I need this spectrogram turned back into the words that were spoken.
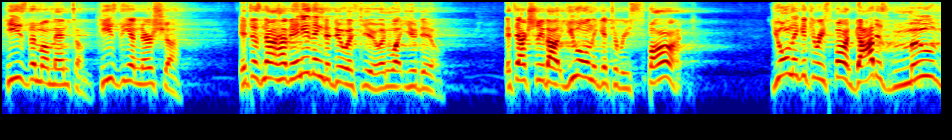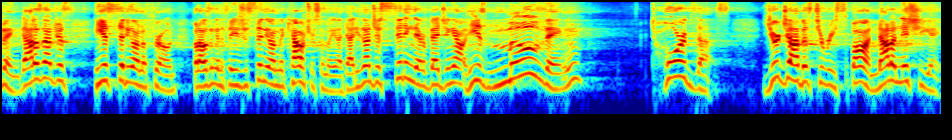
he's the momentum he's the inertia it does not have anything to do with you and what you do. It's actually about you only get to respond. You only get to respond. God is moving. God is not just, He is sitting on a throne, but I was gonna say He's just sitting on the couch or something like that. He's not just sitting there vegging out. He is moving towards us. Your job is to respond, not initiate.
